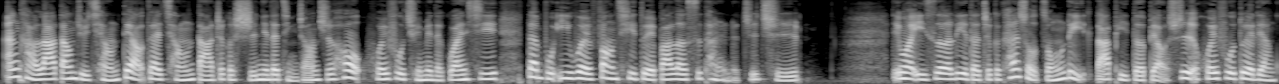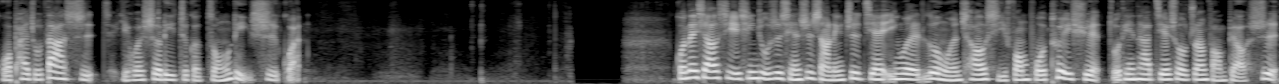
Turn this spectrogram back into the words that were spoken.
安卡拉当局强调，在长达这个十年的紧张之后，恢复全面的关系，但不意味放弃对巴勒斯坦人的支持。另外，以色列的这个看守总理拉皮德表示，恢复对两国派驻大使，也会设立这个总理事馆。国内消息：新竹市前市长林志坚因为论文抄袭风波退选。昨天他接受专访表示，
